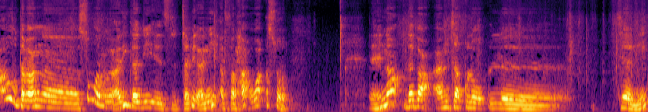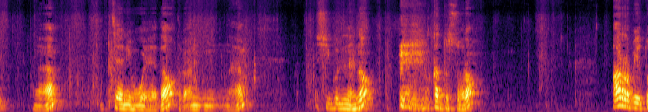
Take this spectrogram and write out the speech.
أو طبعا آه، صور عديدة للتعبير عن الفرحة والسرور. هنا دابا ننتقلوا للثاني. نعم. الثاني هو هذا. طبعا نعم. اش يقول لنا هنا؟ نقد الصورة. أربط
